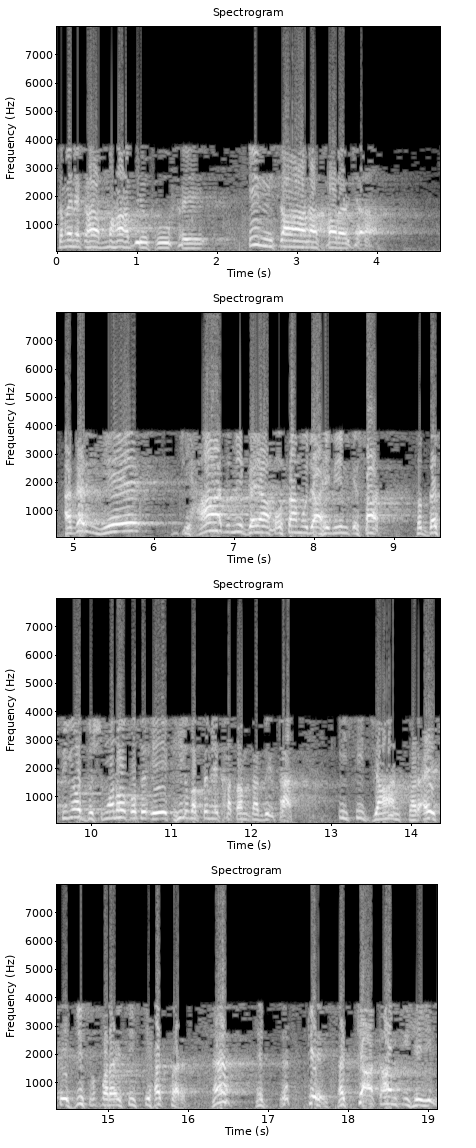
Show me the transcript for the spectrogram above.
تو میں نے کہا مہا بیوقوف ہے، انسان خرجا۔ اگر یہ جہاد میں گیا ہوتا مجاہدین کے ساتھ، تو دسیوں دشمنوں کو تو ایک ہی وقت میں ختم کر دیتا۔ اسی جان پر، ایسے جسم پر، ایسی صحت پر کیا کام کی ہے یہ؟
